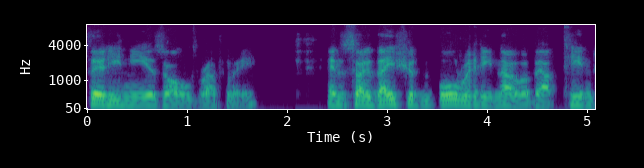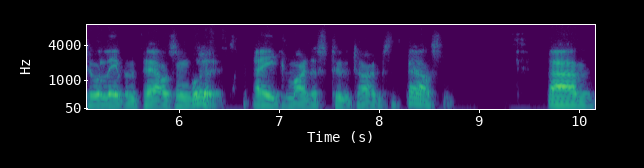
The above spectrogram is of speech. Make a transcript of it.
13 years old roughly and so they should already know about 10 to 11,000 words, age minus two times a thousand. Um,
